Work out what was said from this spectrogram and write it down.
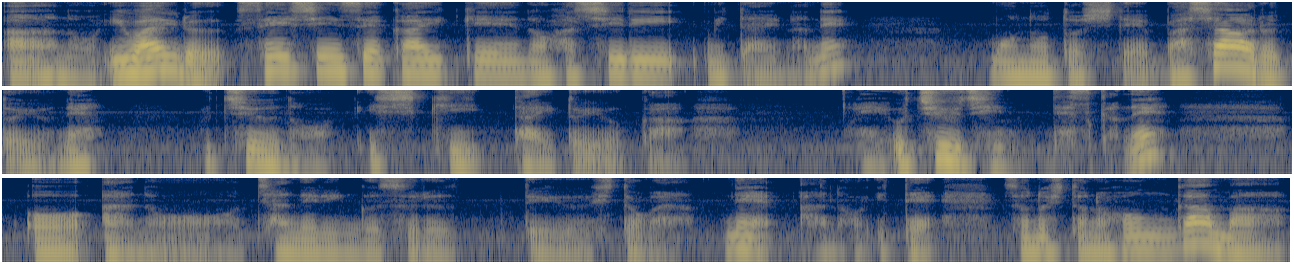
あのいわゆる精神世界系の走りみたいなねものとしてバシャールというね宇宙の意識体というか、え宇宙人ですかねをあのチャネリングするっていう人がねあのいてその人の本がま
